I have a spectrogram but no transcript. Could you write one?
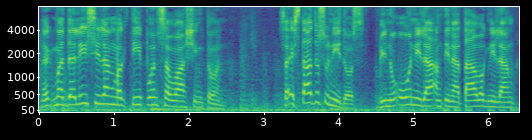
Nagmadali silang magtipon sa Washington. Sa Estados Unidos, binuo nila ang tinatawag nilang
